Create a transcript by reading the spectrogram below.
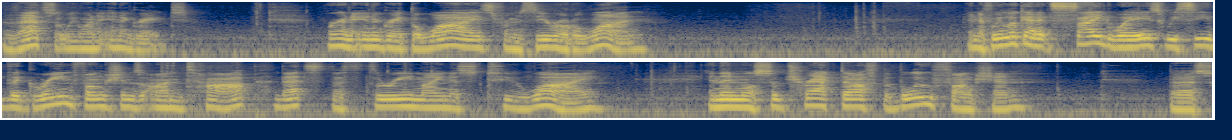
That's what we want to integrate. We're going to integrate the y's from 0 to 1. And if we look at it sideways, we see the green functions on top. That's the 3 minus 2y. And then we'll subtract off the blue function, the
